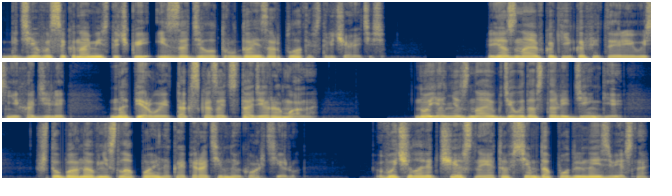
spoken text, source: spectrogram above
где вы с экономисточкой из-за дела труда и зарплаты встречаетесь. Я знаю, в какие кафетерии вы с ней ходили на первой, так сказать, стадии романа. Но я не знаю, где вы достали деньги, чтобы она внесла пай на кооперативную квартиру. Вы человек честный, это всем доподлинно известно,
